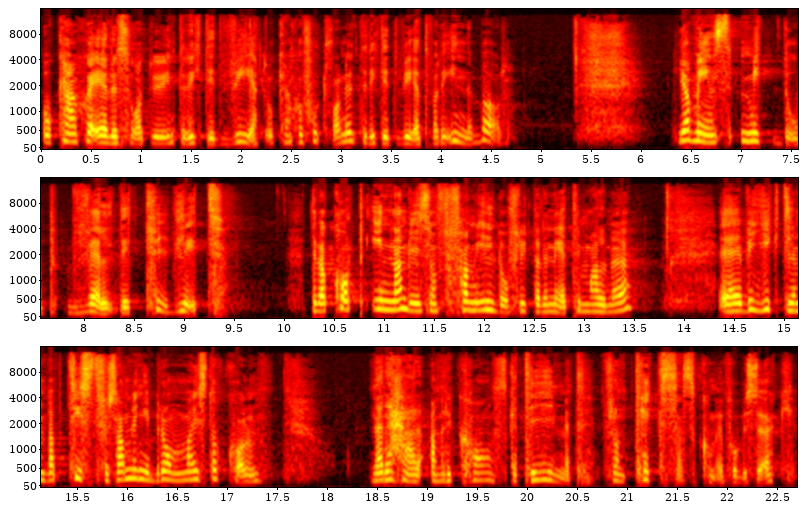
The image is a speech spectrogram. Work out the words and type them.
Och kanske är det så att du inte riktigt vet och kanske fortfarande inte riktigt vet vad det innebar. Jag minns mitt dop väldigt tydligt. Det var kort innan vi som familj då flyttade ner till Malmö. Eh, vi gick till en baptistförsamling i Bromma i Stockholm när det här amerikanska teamet från Texas kom på besök.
